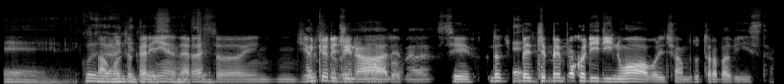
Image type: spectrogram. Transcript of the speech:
eh, cose No, molto carine, del resto in, in giro Anche originale, beh, sì. Eh. C'è ben poco di, di nuovo, diciamo, tutta roba vista.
